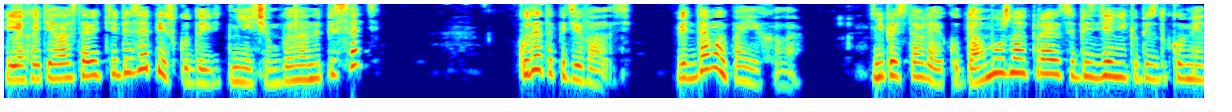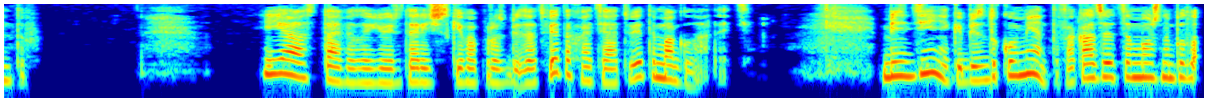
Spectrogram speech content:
и я хотела оставить тебе записку, да ведь нечем было написать. Куда ты подевалась? Ведь домой поехала. Не представляю, куда можно отправиться без денег и без документов. Я оставила ее риторический вопрос без ответа, хотя ответы могла дать. Без денег и без документов, оказывается, можно было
